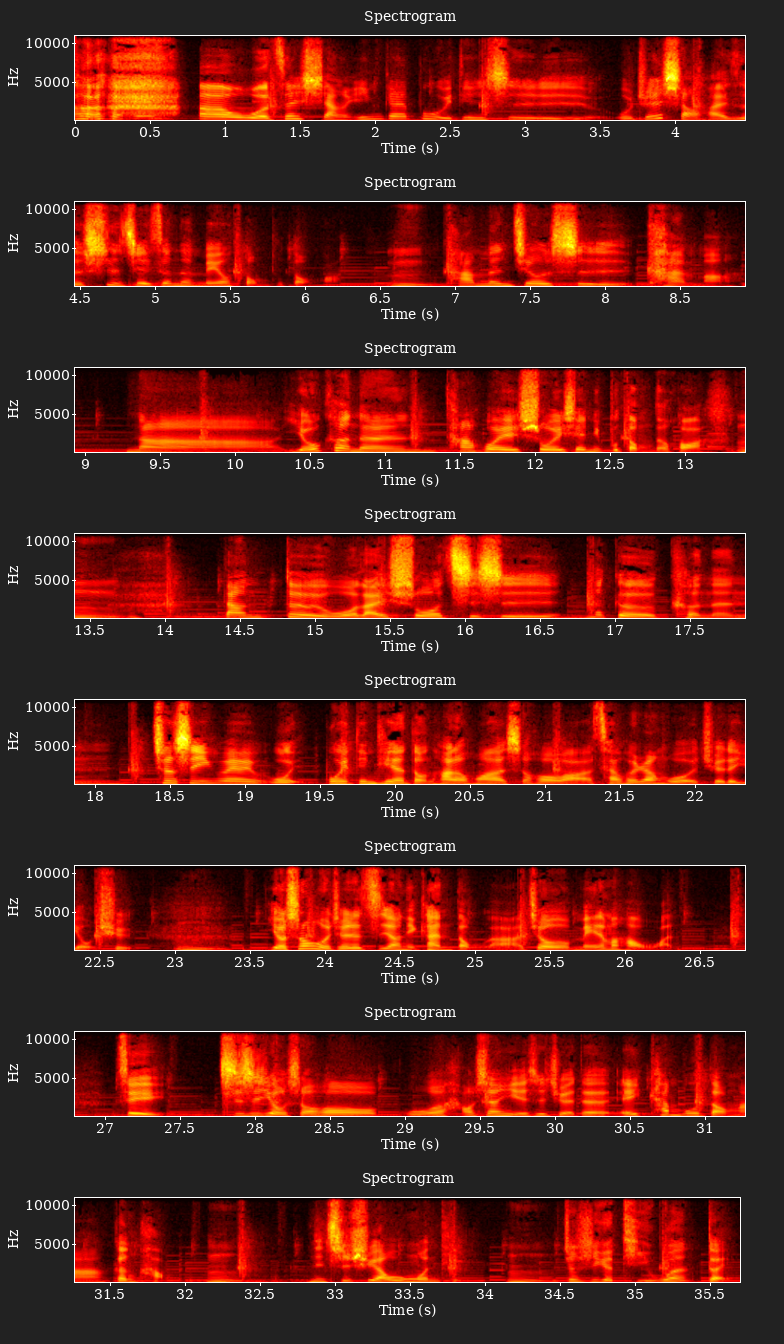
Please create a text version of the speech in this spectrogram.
呃，我在想，应该不一定是，我觉得小孩子的世界真的没有懂不懂啊，嗯，他们就是看嘛，那有可能他会说一些你不懂的话，嗯。但对我来说，其实那个可能就是因为我不一定听得懂他的话的时候啊，才会让我觉得有趣。嗯，有时候我觉得只要你看懂了，就没那么好玩。所以其实有时候我好像也是觉得，哎，看不懂啊更好。嗯，你只需要问问题。嗯，就是一个提问。对，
